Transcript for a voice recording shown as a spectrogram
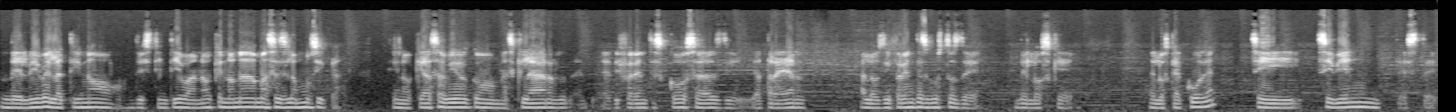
del Vive Latino distintiva, ¿no? Que no nada más es la música, sino que ha sabido como mezclar eh, diferentes cosas y atraer a los diferentes gustos de, de los que de los que acuden. Si, si bien este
